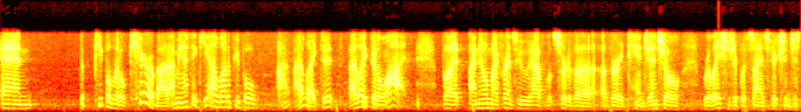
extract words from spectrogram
And the people that'll care about it i mean i think yeah a lot of people i, I liked it. I liked it a lot. But I know my friends who have sort of a, a very tangential relationship with science fiction just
